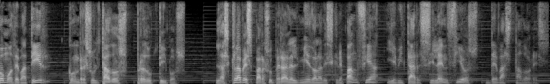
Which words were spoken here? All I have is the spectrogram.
Cómo debatir con resultados productivos. Las claves para superar el miedo a la discrepancia y evitar silencios devastadores.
